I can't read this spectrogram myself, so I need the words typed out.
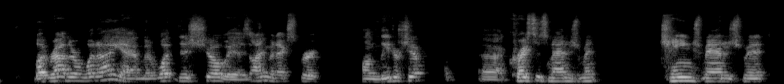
but rather what I am and what this show is, I'm an expert on leadership, uh, crisis management, change management,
